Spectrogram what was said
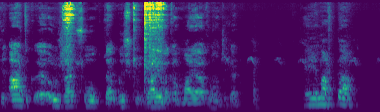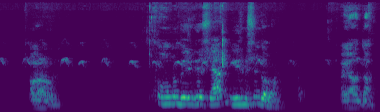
Yani artık e, oruçlar hep soğukta, kış günü, kar ya bakalım, mar ya bakalım olacak hep. Ee, Mart'ta Aram. onun beri göster 20'sinde olan. Ayağından.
